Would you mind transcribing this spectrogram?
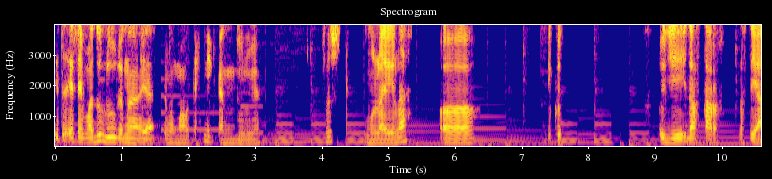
itu SMA dulu karena ya emang mau teknik kan dulu ya. Terus mulailah eh ikut uji daftar daftar ya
